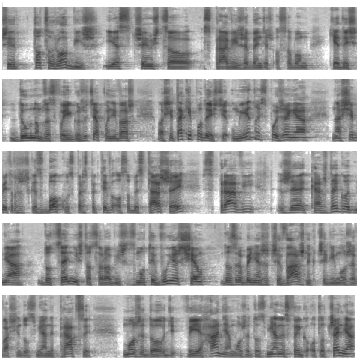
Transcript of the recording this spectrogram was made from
czy to, co robisz, jest czymś, co sprawi, że będziesz osobą kiedyś dumną ze swojego życia, ponieważ właśnie takie podejście, umiejętność spojrzenia na siebie troszeczkę z boku, z perspektywy osoby starszej, sprawi, że każdego dnia docenisz to, co robisz, zmotywujesz się do zrobienia rzeczy ważnych, czyli może właśnie do zmiany pracy, może do wyjechania, może do zmiany swojego otoczenia,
